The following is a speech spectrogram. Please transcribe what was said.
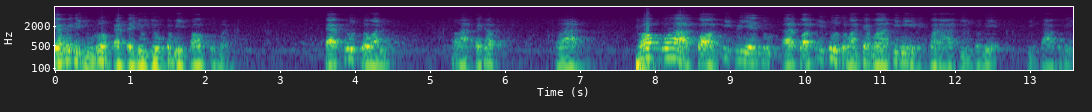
ยังไม่ได้อยู่ร่วมกันแต่อยู่ๆก็มีท้องขึ้นมาแต่ทูตสวรรค์ฉลาดไหมครับฉลาดเพราะว่าก่อนที่พระเยซูเอ่อก่อนที่ทูตสวรรค์จะมาที่นี่เนี่ยมาหาหญิงคนนี้หญิงสาวคนนี้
